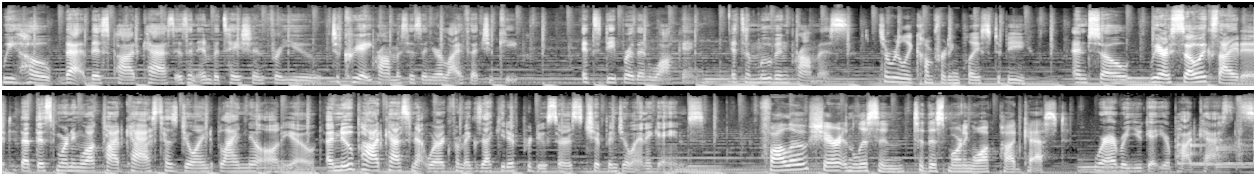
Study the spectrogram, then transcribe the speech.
We hope that this podcast is an invitation for you to create promises in your life that you keep. It's deeper than walking, it's a moving promise. It's a really comforting place to be. And so we are so excited that this Morning Walk podcast has joined Blind Nil Audio, a new podcast network from executive producers Chip and Joanna Gaines. Follow, share, and listen to this Morning Walk podcast wherever you get your podcasts.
